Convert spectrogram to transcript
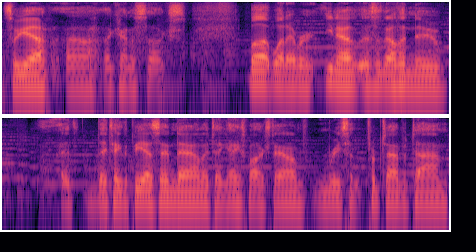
So yeah, uh, that kind of sucks. But whatever, you know, this is nothing new they take the PSN down, they take Xbox down from recent from time to time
